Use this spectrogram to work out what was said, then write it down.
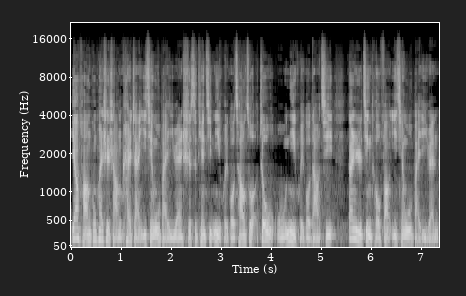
央行公开市场开展一千五百亿元十四天期逆回购操作，周五无逆回购到期，单日净投放一千五百亿元。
